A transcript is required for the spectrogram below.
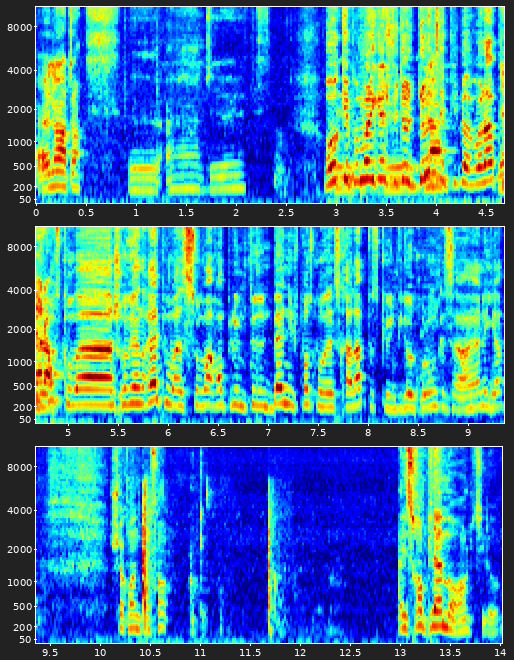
Euh, non, attends. Euh, 1, 2. Ok, pour moi les gars, je vide le 2 Là. et puis bah voilà, puis je pense qu'on va, je reviendrai, puis on va se voir remplir une tenue de benne et je pense qu'on restera là parce qu'une vidéo trop longue ça sert à rien les gars. Je suis à combien de pourcents Ok. Ah, il se remplit à mort hein, le silo.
